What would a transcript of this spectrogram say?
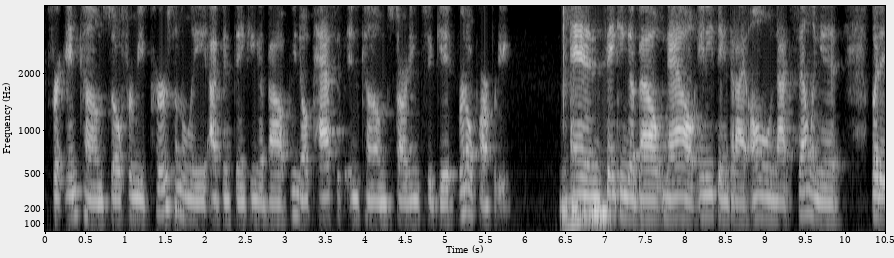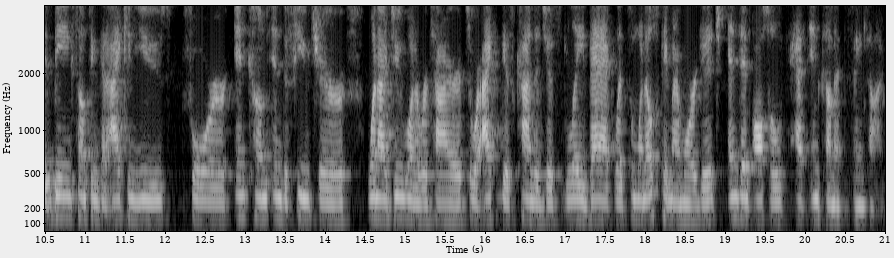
for income so for me personally i've been thinking about you know passive income starting to get rental property mm-hmm. and thinking about now anything that i own not selling it but it being something that i can use for income in the future when I do want to retire to where I can just kind of just lay back, let someone else pay my mortgage, and then also have income at the same time.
